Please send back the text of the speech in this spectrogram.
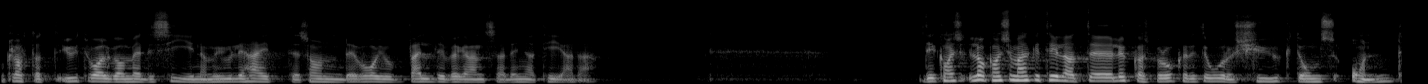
Og klart at Utvalget av medisin og muligheter sånn, det var jo veldig begrensa denne tida der. De kanskje, la kanskje merke til at uh, Lukas bruker dette ordet 'sjukdomsånd'.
